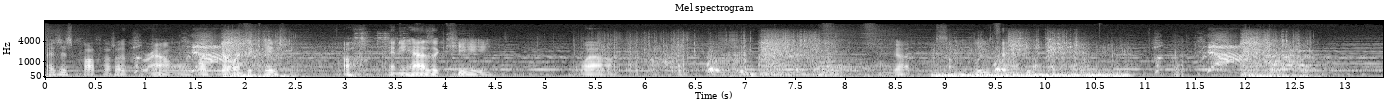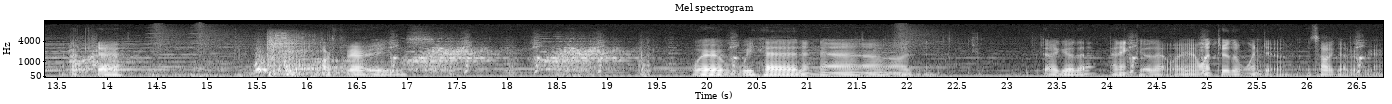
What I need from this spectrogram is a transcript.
Guys just pop out of the ground with like no indication. Oh, and he has a key. Wow. I got some blue thing. Okay. More fairies. Where we heading now? Did I go that? I didn't go that way. I went through the window. That's how I got over here.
